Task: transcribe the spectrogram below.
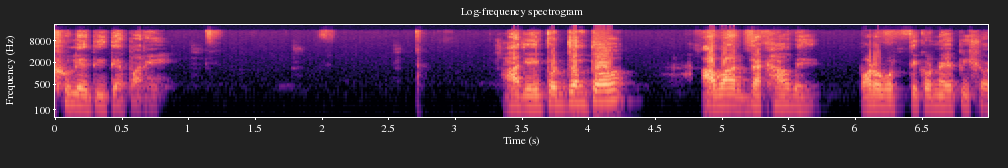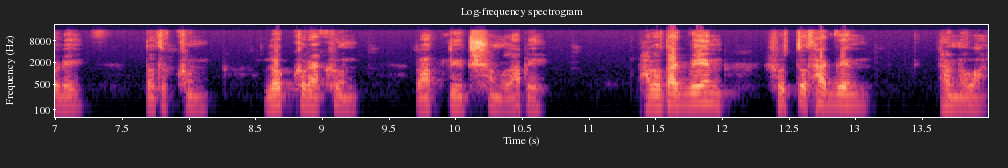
খুলে দিতে পারে। আজ এই পর্যন্ত। আবার দেখা হবে পরবর্তী কোনো এপিসোডে ততক্ষণ লক্ষ্য রাখুন রাত্রির সংলাপে। ভালো থাকবেন, সুস্থ থাকবেন। ধন্যবাদ।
